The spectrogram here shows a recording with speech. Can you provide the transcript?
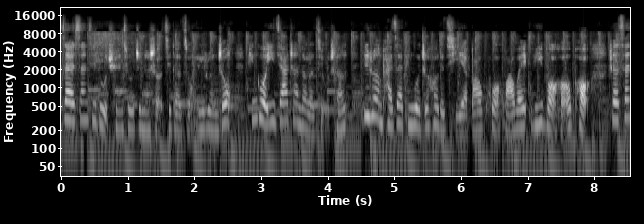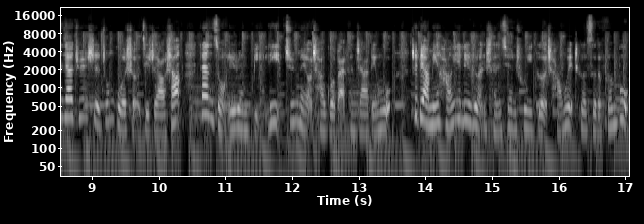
在三季度全球智能手机的总利润中，苹果一家占到了九成。利润排在苹果之后的企业包括华为、vivo 和 OPPO，这三家均是中国手机制造商，但总利润比例均没有超过百分之二点五。这表明行业利润呈现出一个长尾特色的分布，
